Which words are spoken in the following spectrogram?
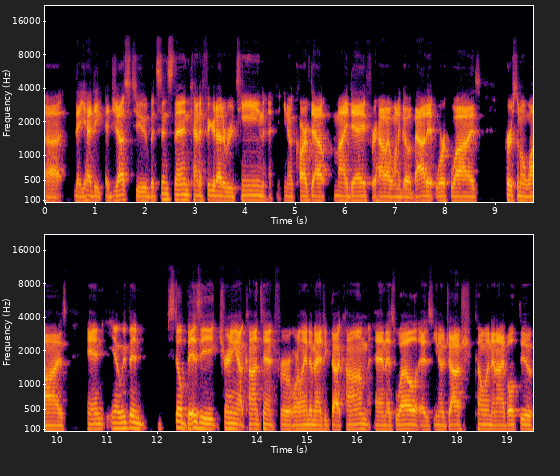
uh, that you had to adjust to. But since then, kind of figured out a routine. You know, carved out my day for how I want to go about it, work wise, personal wise, and you know, we've been still busy churning out content for orlandomagic.com and as well as you know josh cohen and i both do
